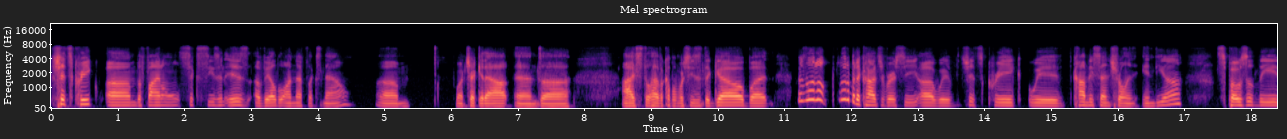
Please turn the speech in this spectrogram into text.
Schitt's Creek, um, the final sixth season is available on Netflix now. Um, want to check it out, and uh, I still have a couple more seasons to go, but there's a little little bit of controversy uh, with Schitt's Creek with Comedy Central in India. Supposedly,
